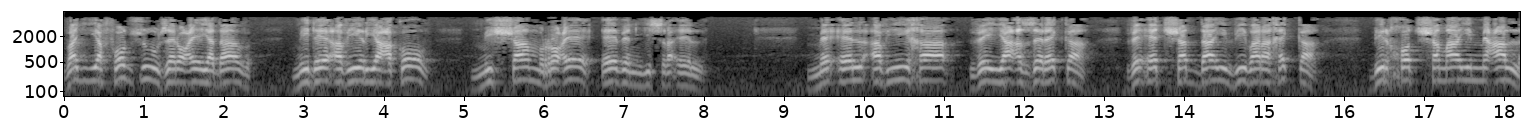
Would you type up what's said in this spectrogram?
ויפוזו זרועי ידיו, מידי אוויר יעקב, משם רועה אבן ישראל. מאל אביך ויעזרק, ואת שדי ויברכך, ברכות שמים מעל,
